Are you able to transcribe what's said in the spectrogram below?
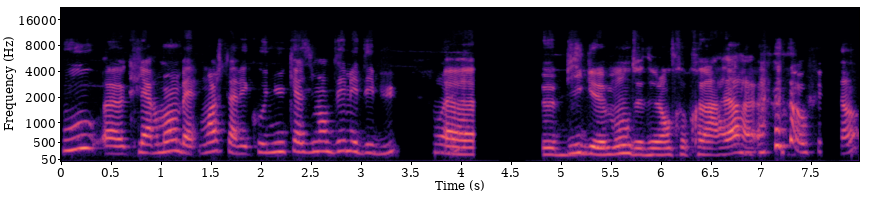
coup, euh, clairement, ben, moi, je t'avais connu quasiment dès mes débuts. Ouais. Euh, le big monde de l'entrepreneuriat euh, au féminin.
